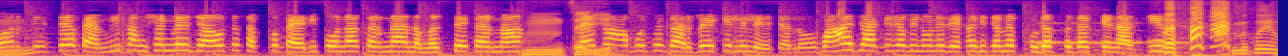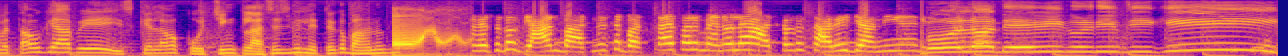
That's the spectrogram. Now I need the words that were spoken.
और जैसे फैमिली फ़ंक्शन में जाओ तो सबको पैरी पोना करना नमस्ते करना। हम्म, मैं तो। आप मुझे गरबे के लिए ले चलो। वहाँ जाके जब इन्होंने देखा की जब मैं फुदक फुदक के नाची हूँ। मेरे को ये बताओ कि आप ये इसके अलावा कोचिंग क्लासेस भी लेते हो क्या बहानों की? वैसे तो ज्ञान बांटने से बढ़ता है पर मैंने बोला आजकल तो सारी जानी है। बोलो देवी गुरदीप जी की।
